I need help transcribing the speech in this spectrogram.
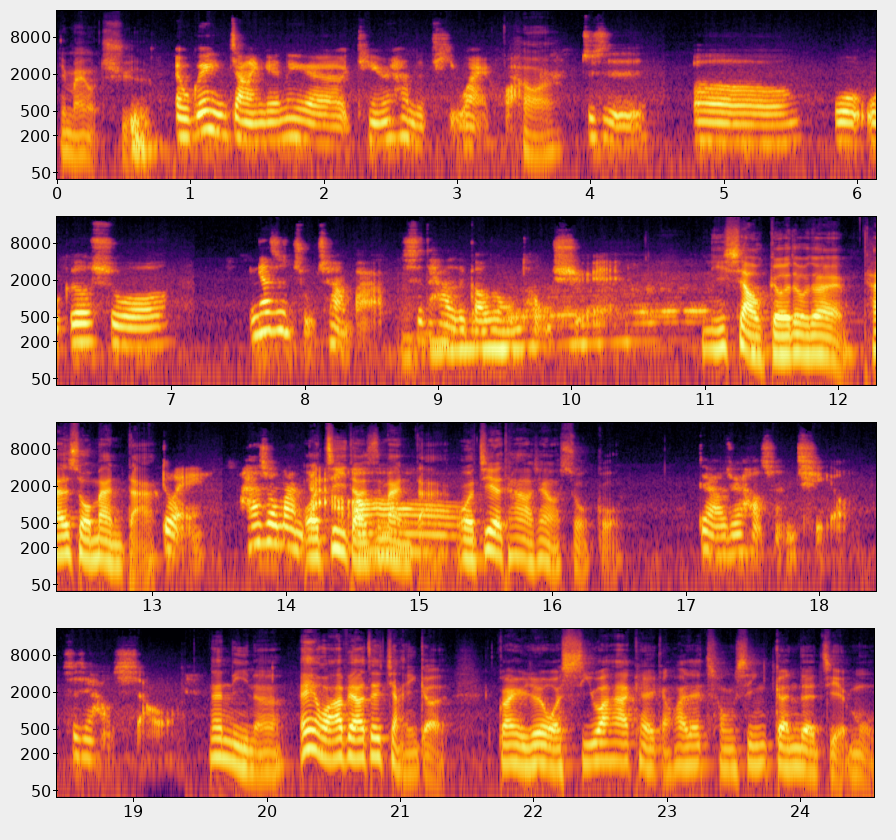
也蛮有趣的。哎、我跟你讲一个那个田约翰的题外话，好啊，就是呃，我我哥说应该是主唱吧，是他的高中同学。你小哥对不对？他是说曼达，对，他说曼达，我记得是曼达，哦我记得他好像有说过。对啊，我觉得好神奇哦，世界好小哦。那你呢？哎、我要不要再讲一个关于就是我希望他可以赶快再重新更的节目，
